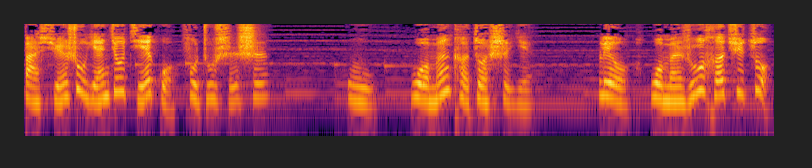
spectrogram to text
把学术研究结果付诸实施；五、我们可做事业；六、我们如何去做。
